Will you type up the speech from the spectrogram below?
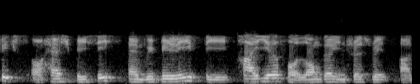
fixed or hedge basis, and we believe the higher for longer interest rates are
